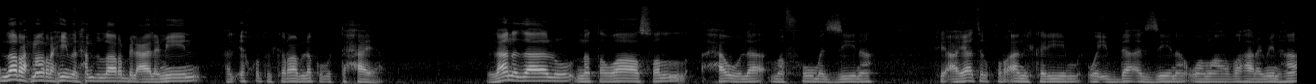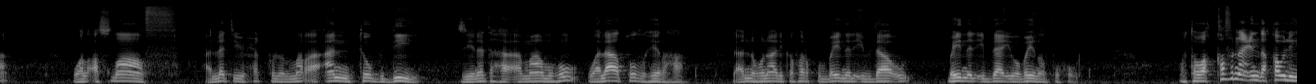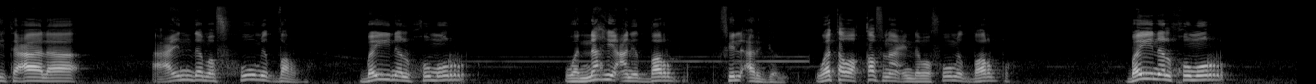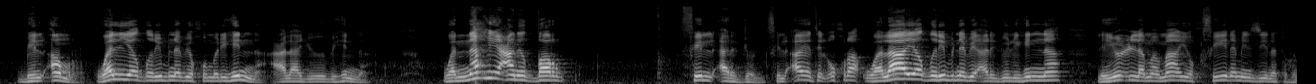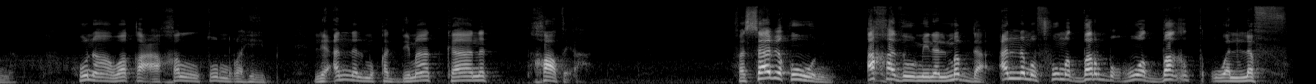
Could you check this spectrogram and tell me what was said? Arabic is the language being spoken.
بسم الله الرحمن الرحيم الحمد لله رب العالمين. الإخوة الكرام لكم التحايا. لا نزال نتواصل حول مفهوم الزينة في آيات القرآن الكريم وإبداء الزينة وما ظهر منها والأصناف التي يحق للمرأة أن تبدي زينتها أمامهم ولا تظهرها لأن هنالك فرق بين الإبداء بين الإبداء وبين الظهور. وتوقفنا عند قوله تعالى عند مفهوم الضرب بين الخمر والنهي عن الضرب في الأرجل. وتوقفنا عند مفهوم الضرب بين الخمر بالأمر وليضربن بخمرهن على جيوبهن. والنهي عن الضرب في الأرجل في الآية الأخرى ولا يضربن بأرجلهن ليعلم ما يخفين من زينتهن. هنا وقع خلط رهيب لأن المقدمات كانت خاطئة. فالسابقون أخذوا من المبدأ أن مفهوم الضرب هو الضغط واللف.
